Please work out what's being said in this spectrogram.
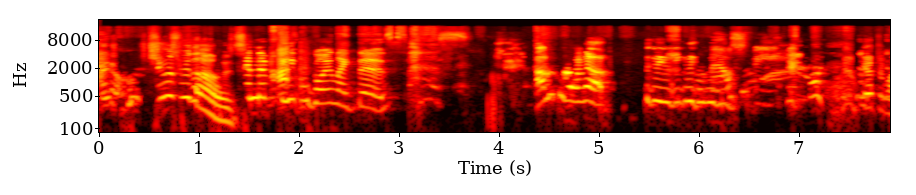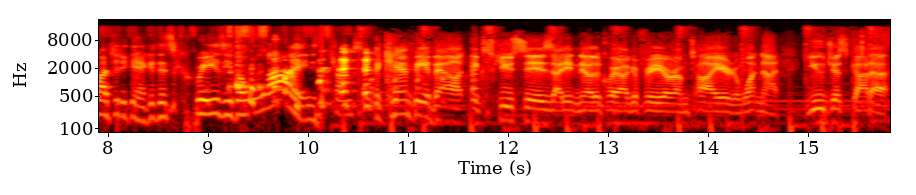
I know whose shoes were those? And the feet were going like this. I'm growing up. Mouse we have to watch it again because it's crazy. The lies. It can't be about excuses. I didn't know the choreography, or I'm tired, and whatnot. You just gotta,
